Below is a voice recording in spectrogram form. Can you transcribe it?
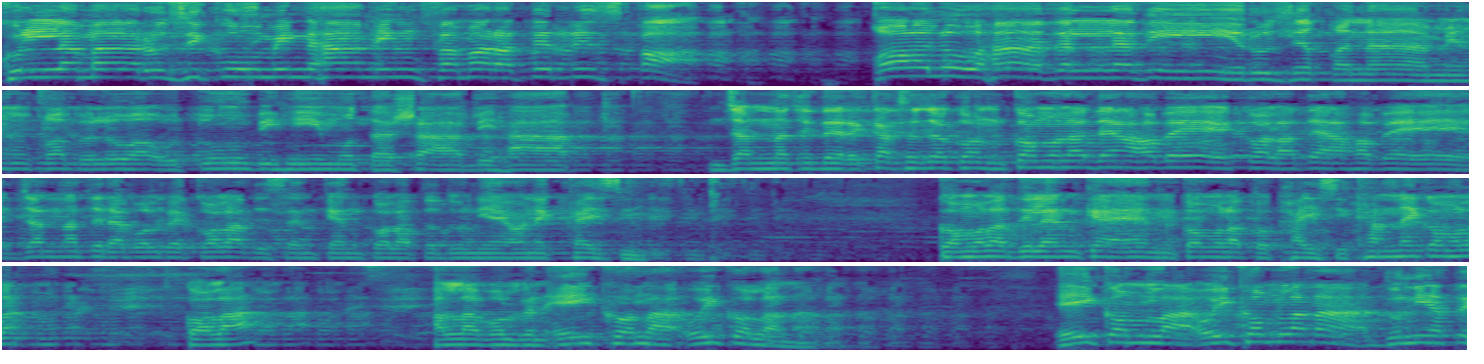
কুল্লামা রুজিকু মিনহা মিন সামারাতির রিজকা قالوا هذا الذي رزقنا من قبل وأتوا به متشابها জান্নাতীদের কাছে যখন কমলা দেয়া হবে কলা দেয়া হবে জান্নাতীরা বলবে কলা দিছেন কেন কলা তো দুনিয়ায় অনেক খাইছি কমলা দিলেন কেন কমলা তো খাইছি খান নাই কমলা কলা? আল্লাহ বলবেন, এই কলা, ওই কলা না। এই কমলা, ওই কমলা না। দুনিয়াতে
